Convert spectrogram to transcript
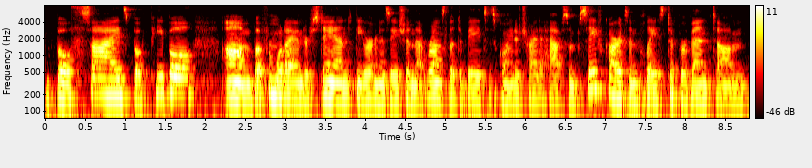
both sides, both people. Um, but from what I understand, the organization that runs the debates is going to try to have some safeguards in place to prevent um,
